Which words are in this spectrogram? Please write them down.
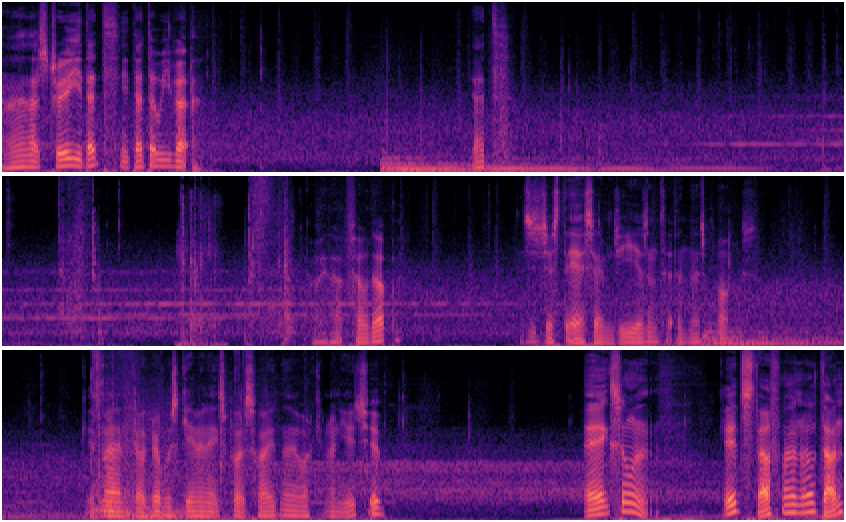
Ah, that's true, you did. You did a wee bit. Did. Oh, that filled up. This is just the SMG, isn't it, in this box? Good man, got Gribbles Gaming Expert Slide now, working on YouTube. Excellent. Good stuff, man. Well done.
